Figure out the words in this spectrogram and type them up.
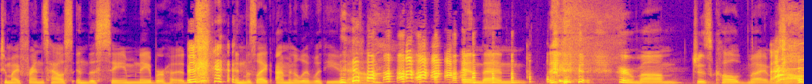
to my friend's house in the same neighborhood and was like, I'm gonna live with you now. And then her mom just called my mom.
